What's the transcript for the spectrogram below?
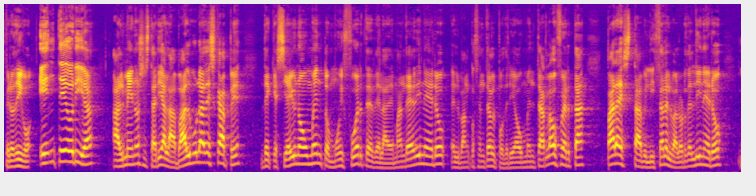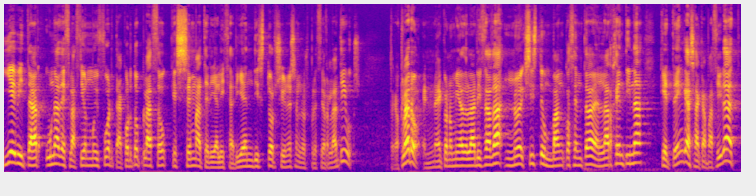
pero digo, en teoría, al menos estaría la válvula de escape de que si hay un aumento muy fuerte de la demanda de dinero, el Banco Central podría aumentar la oferta para estabilizar el valor del dinero y evitar una deflación muy fuerte a corto plazo que se materializaría en distorsiones en los precios relativos. Pero claro, en una economía dolarizada no existe un banco central en la Argentina que tenga esa capacidad.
